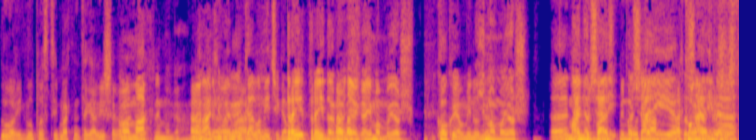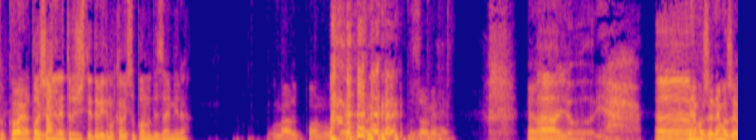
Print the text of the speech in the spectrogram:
govori gluposti, maknite ga više. Vratite. maknemo ga. A, Maknemo maknimo ga, ga. Karlo Mičiga. Tra- Tradujemo A, baš- njega, imamo još, Koliko imamo minuta? imamo još Uh, manje od pošalji, 20 minuta. Pošalji, A pošalji, na, tržištu? Na pošalji na tržište da vidimo kakve su ponude za Emira. Ima li ponuda za mene? Evo. Ajoj. E, Ne može, ne može,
